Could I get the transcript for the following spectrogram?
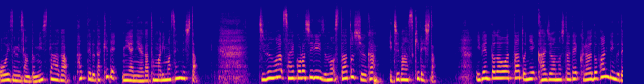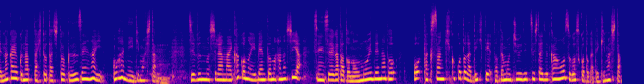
大泉さんとミスターが立ってるだけでニヤニヤが止まりませんでした。自分はサイコロシリーズのスタート集が一番好きでした。イベントが終わった後に会場の下でクラウドファンディングで仲良くなった人たちと偶然会いご飯に行きました。自分の知らない過去のイベントの話や先生方との思い出などをたくさん聞くことができてとても充実した時間を過ごすことができました。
